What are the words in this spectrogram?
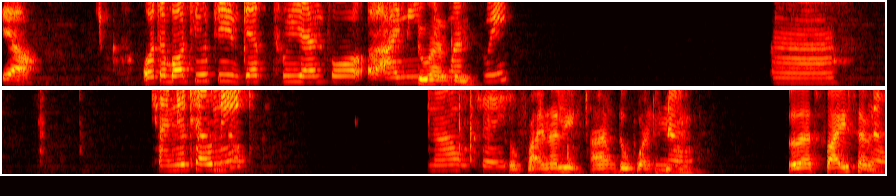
Yeah. What about you, Chief? Guess three and four. Uh, I mean, Two two, and and three. Uh, can you tell me? No. No. Okay. So finally, I'm two points No. behind. So that's five seven. No.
